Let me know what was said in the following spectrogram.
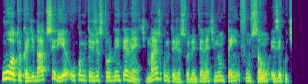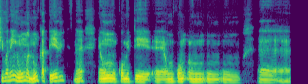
O outro candidato seria o Comitê Gestor da Internet, mas o Comitê Gestor da Internet não tem função executiva nenhuma, nunca teve, né? É um comitê, é um, um, um, um, é,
